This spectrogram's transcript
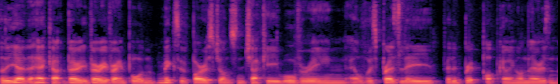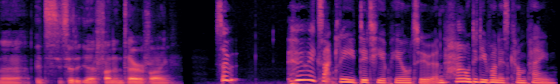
But yeah, the haircut, very, very, very important. Mix of Boris Johnson, Chucky, Wolverine, Elvis Presley, bit of Britpop going on there, isn't there? It's, it's yeah, fun and terrifying. So, who exactly did he appeal to and how did he run his campaign?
